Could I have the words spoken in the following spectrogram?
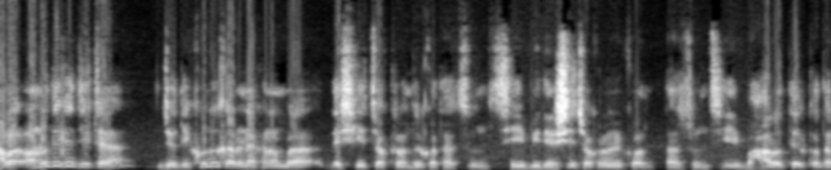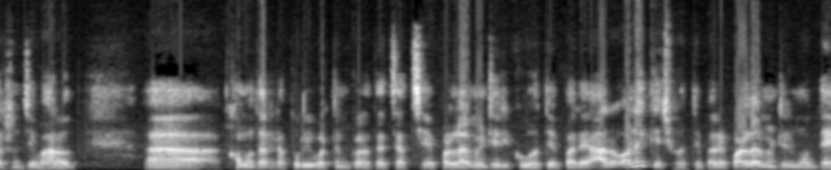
আবার অন্যদিকে যেটা, যদি কোনো কারণে এখন আমরা দেশি চক্রান্তের কথা শুনছি, বিদেশি চক্রান্তের কথা শুনছি, ভারতের কথা শুনছি, ভারত ক্ষমতাটা পরিবর্তন করাতে চাচ্ছে পার্লামেন্টারি কু হতে পারে আরও অনেক কিছু হতে পারে পার্লামেন্টের মধ্যে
